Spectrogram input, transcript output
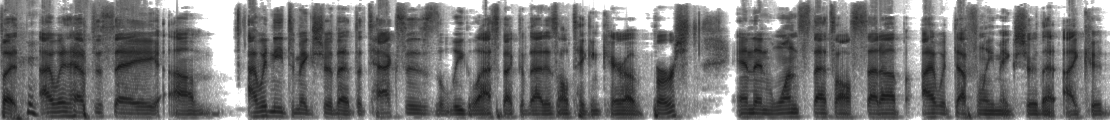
but I would have to say, um, I would need to make sure that the taxes, the legal aspect of that is all taken care of first. And then once that's all set up, I would definitely make sure that I could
